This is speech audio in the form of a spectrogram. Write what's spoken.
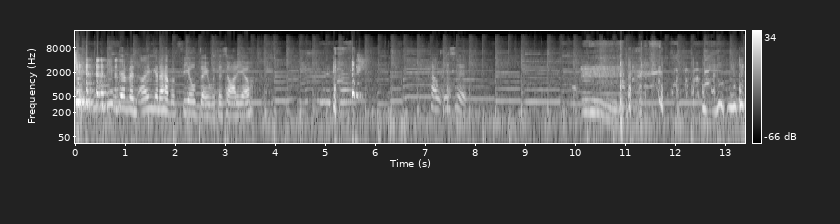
Devin, I'm gonna have a field day with this audio. How is it?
